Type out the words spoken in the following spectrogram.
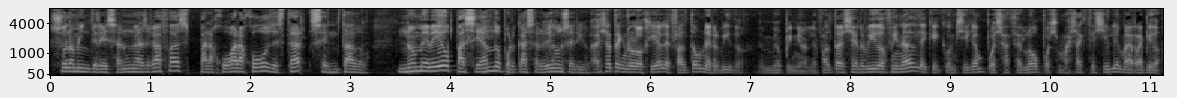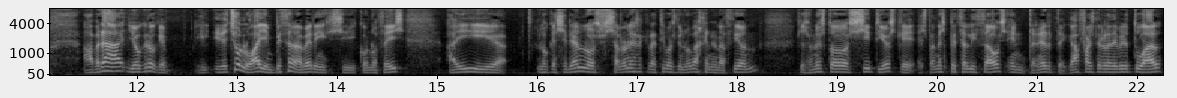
solo me interesan unas gafas para jugar a juegos de estar sentado. No me veo paseando por casa, lo digo en serio. A esa tecnología le falta un hervido, en mi opinión. Le falta ese hervido final de que consigan pues hacerlo pues más accesible más rápido. Habrá, yo creo que, y de hecho lo hay, empiezan a ver, si conocéis, hay eh, lo que serían los salones recreativos de nueva generación, que son estos sitios que están especializados en tenerte gafas de realidad virtual,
